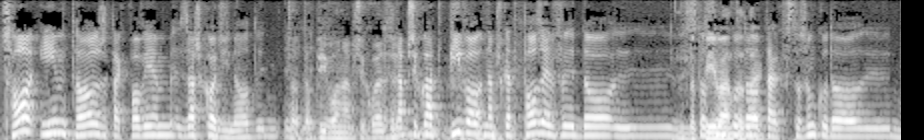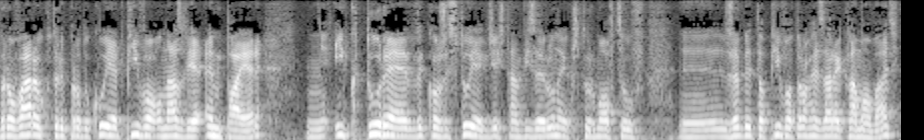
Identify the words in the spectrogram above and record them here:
co im to, że tak powiem, zaszkodzi? No, to, to piwo na przykład? Że... Na przykład piwo, na przykład pozew do, w, do stosunku do, tak. tak. w stosunku do browaru, który produkuje piwo o nazwie Empire, i które wykorzystuje gdzieś tam wizerunek szturmowców, y, żeby to piwo trochę zareklamować.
